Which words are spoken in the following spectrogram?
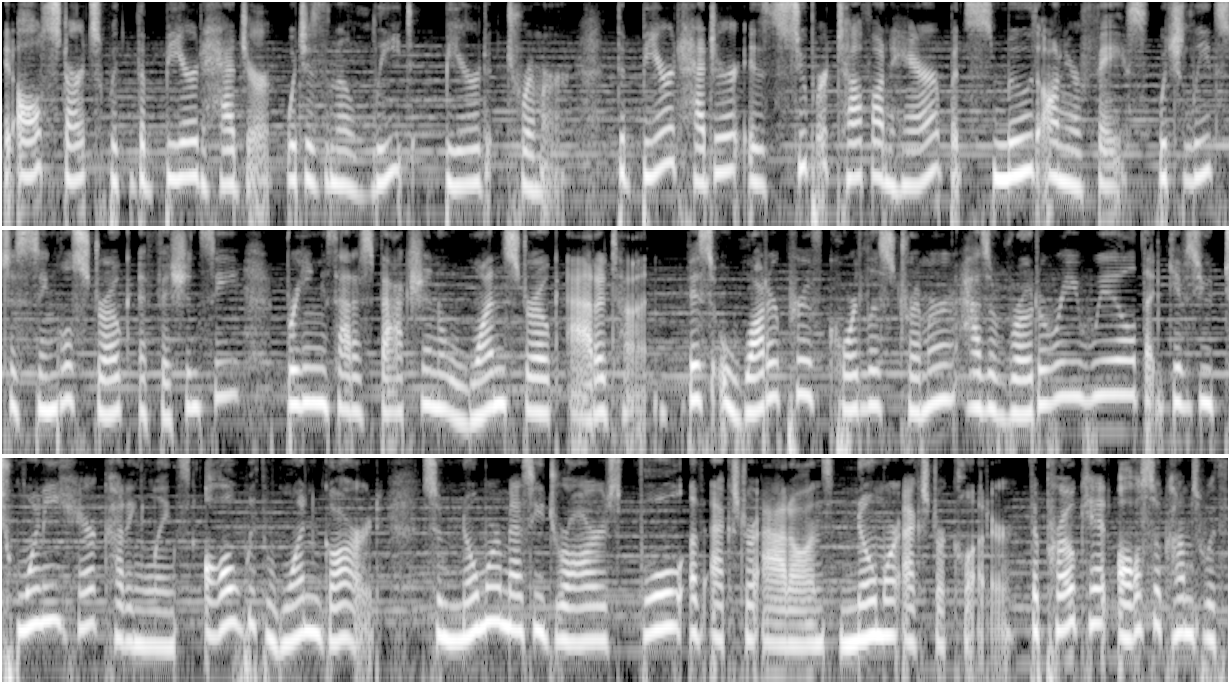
It all starts with the Beard Hedger, which is an elite beard trimmer. The Beard Hedger is super tough on hair but smooth on your face, which leads to single stroke efficiency, bringing satisfaction one stroke at a time. This waterproof cordless trimmer has a rotary wheel that gives you 20 hair cutting lengths all with one guard, so no more messy drawers full of extra add ons, no more extra clutter. The Pro Kit also comes with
